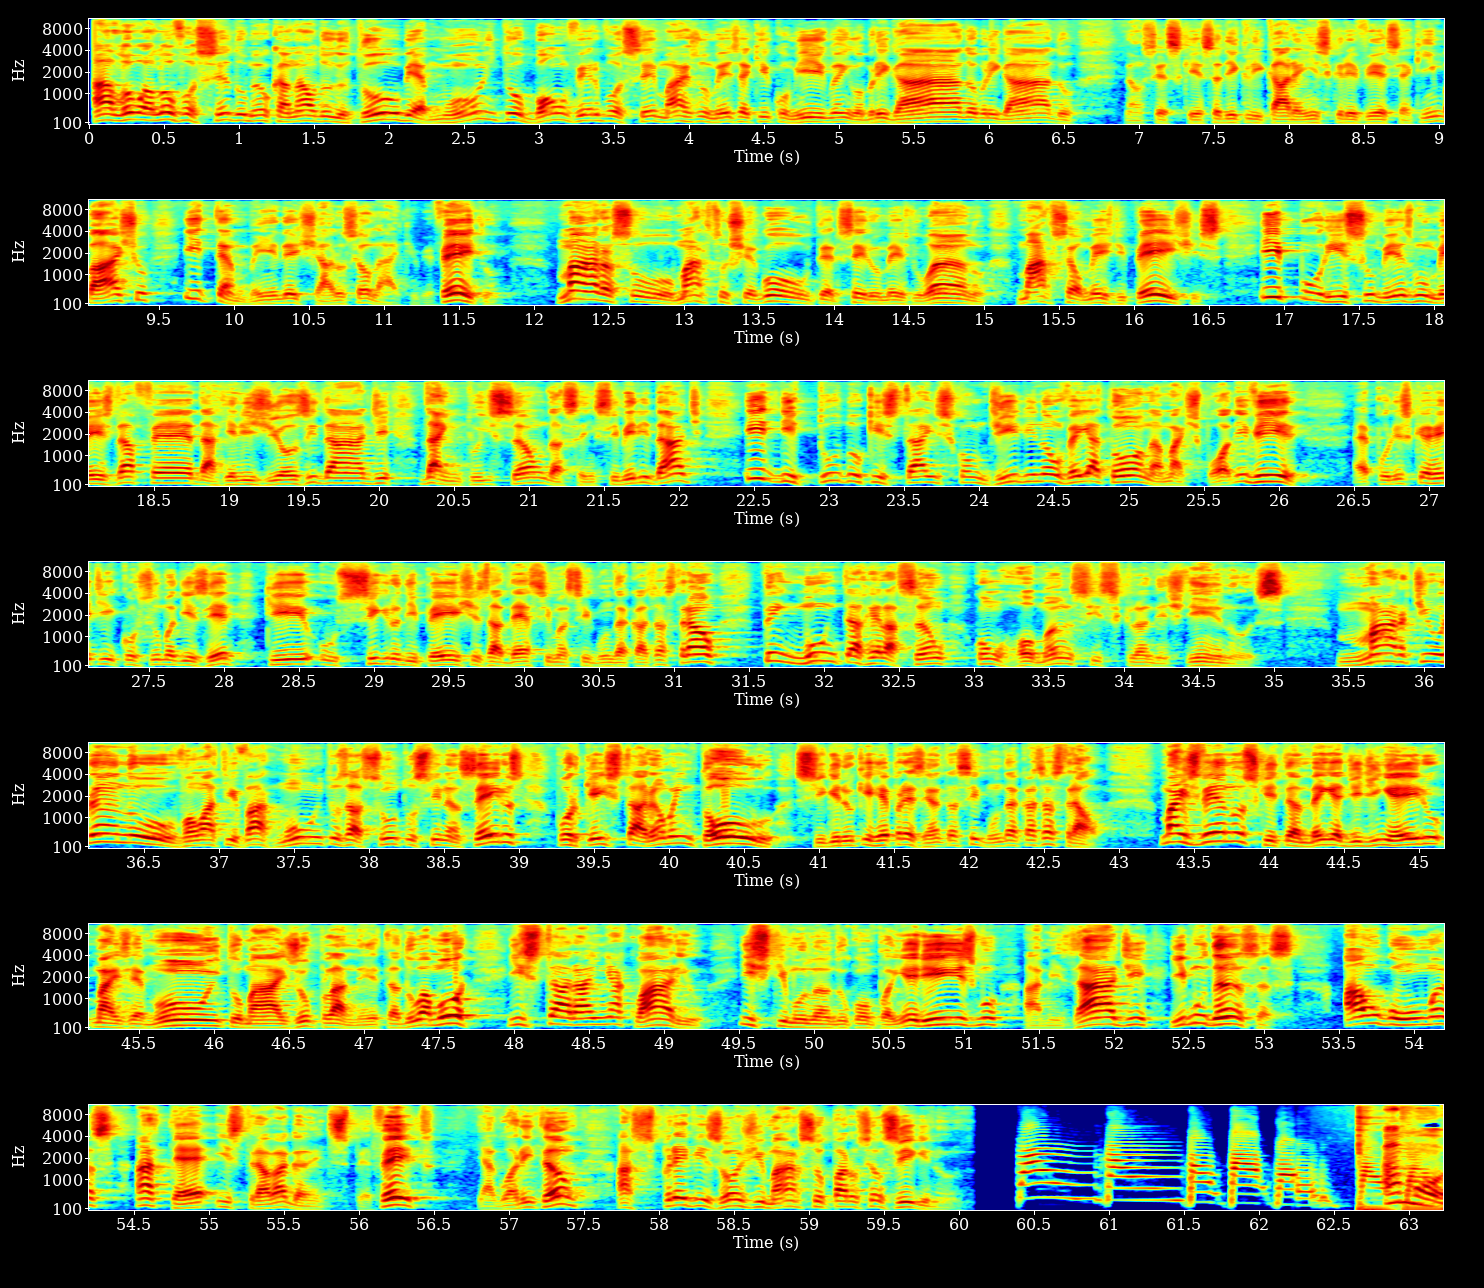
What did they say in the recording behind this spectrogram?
Alô, alô, você do meu canal do YouTube, é muito bom ver você mais um mês aqui comigo, hein? Obrigado, obrigado. Não se esqueça de clicar em inscrever-se aqui embaixo e também deixar o seu like, perfeito? Março, março chegou, o terceiro mês do ano, março é o mês de peixes e por isso mesmo o mês da fé, da religiosidade, da intuição, da sensibilidade e de tudo que está escondido e não veio à tona, mas pode vir. É por isso que a gente costuma dizer que o signo de peixes, a 12 casa astral, tem muita relação com romances clandestinos. Marte e Urano vão ativar muitos assuntos financeiros porque estarão em touro, signo que representa a segunda casa astral. Mas Vênus, que também é de dinheiro, mas é muito mais o planeta do amor, estará em aquário, estimulando companheirismo, amizade e mudanças algumas até extravagantes. Perfeito? E agora então, as previsões de março para o seu signo. Amor.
